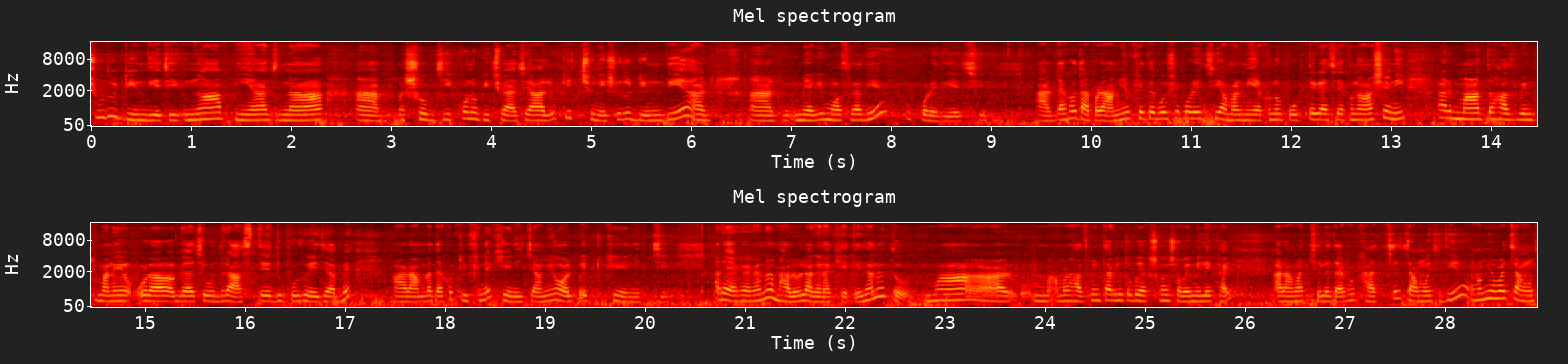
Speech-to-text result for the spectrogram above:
শুধু ডিম দিয়েছি। না পেঁয়াজ, না সবজি, কোনো কিছু আছে, আলু, কিচ্ছু নেই। শুধু ডিম দিয়ে আর ম্যাগি মশলা দিয়ে করে দিয়েছি। আর দেখো, তারপরে আমিও খেতে বসে পড়েছি, আমার মেয়ে এখনও পড়তে গেছে এখনও আসেনি। আর মা তো হাজবেন্ড মানে ওরা গেছে, ওদের আসতে দুপুর হয়ে যাবে। আর আমরা দেখো টিফিনে খেয়ে নিচ্ছি, আমিও অল্প একটু খেয়ে নিচ্ছি। আর একা একা না ভালো লাগে না খেতে, জানো তো? মা আর আমার হাজব্যান্ড থাকলে তবু একসঙ্গে সবাই মিলে খাই। আর আমার ছেলে দেখো খাচ্ছে চামচ দিয়ে। আমি আমার চামচ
